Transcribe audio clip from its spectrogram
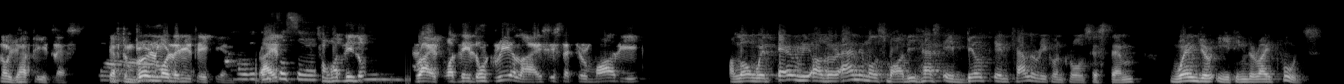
no, you have to eat less. Yeah. You have to burn more than you take in, right? So what they don't, mm. right? What they don't realize is that your body, along with every other animal's body, has a built-in calorie control system when you're eating the right foods.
